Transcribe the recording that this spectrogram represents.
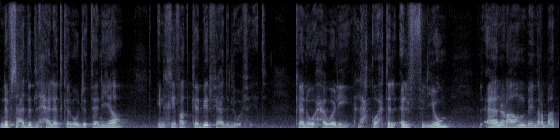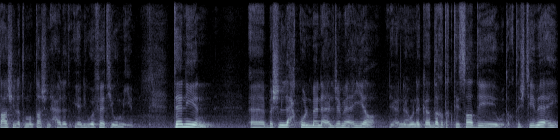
نفس عدد الحالات كالموجة الثانية انخفاض كبير في عدد الوفيات. كانوا حوالي لحقوا حتى الألف في اليوم. الآن راهم بين 14 إلى 18 حالة يعني وفاة يوميا. ثانيا آه، باش نلحقوا المناعة الجماعية لأن هناك ضغط اقتصادي وضغط اجتماعي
